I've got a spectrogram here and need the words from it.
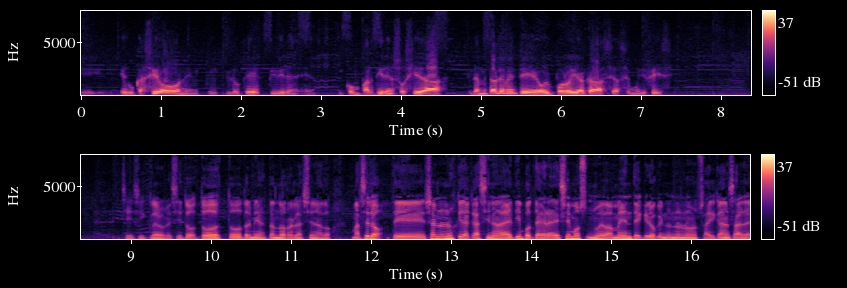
eh, educación, en lo que es vivir y compartir en sociedad. Lamentablemente hoy por hoy acá se hace muy difícil. Sí, sí, claro que sí. Todo, todo, todo termina estando relacionado. Marcelo, te, ya no nos queda casi nada de tiempo. Te agradecemos nuevamente. Creo que no, no nos alcanza la,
